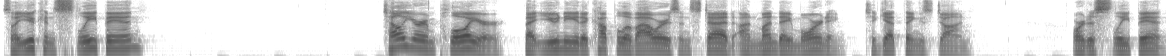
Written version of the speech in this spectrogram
so you can sleep in, tell your employer that you need a couple of hours instead on Monday morning to get things done or to sleep in.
